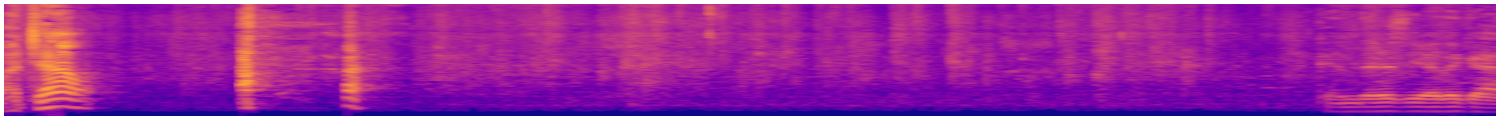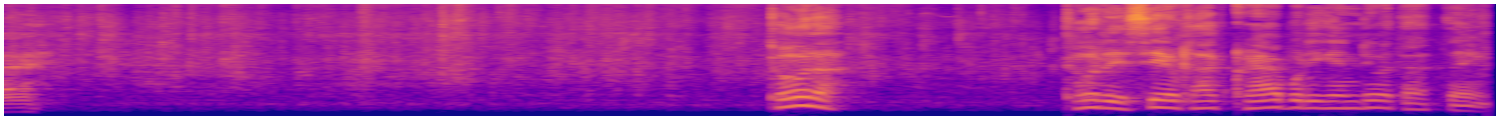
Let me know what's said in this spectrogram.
Watch out. and there's the other guy. Koda. Koda, you see a live crab? What are you going to do with that thing?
